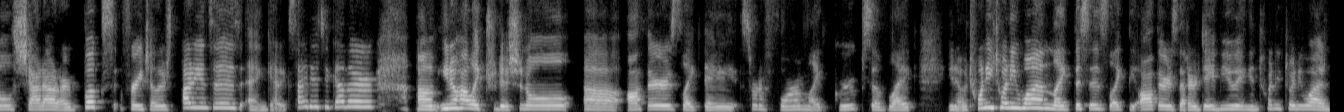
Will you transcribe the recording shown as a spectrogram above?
both shout out our books for each other's audiences and get excited together. Um, you know how like traditional uh, authors like they sort of form like groups of like you know 2021 like this is like the authors that are debuting in 2021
